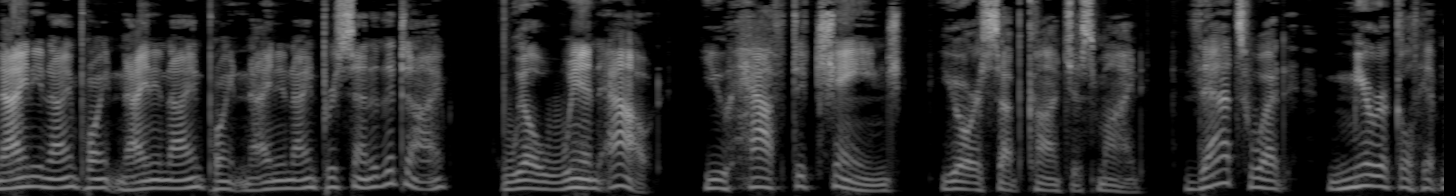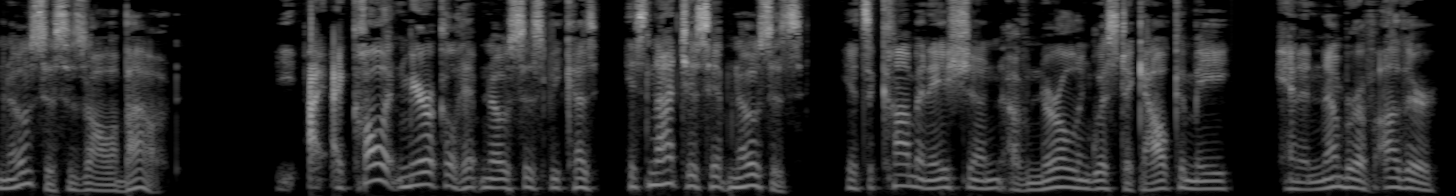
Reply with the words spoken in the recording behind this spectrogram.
99.99.99% of the time will win out. You have to change your subconscious mind. That's what miracle hypnosis is all about. I, I, call it miracle hypnosis because it's not just hypnosis. It's a combination of neurolinguistic alchemy and a number of other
